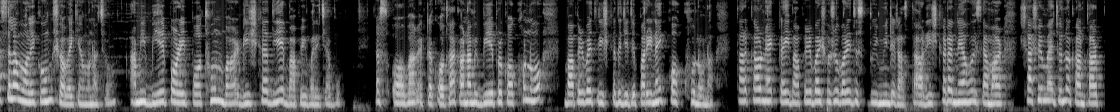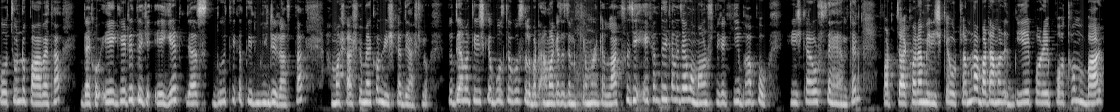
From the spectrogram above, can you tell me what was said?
আসসালামু আলাইকুম সবাই কেমন আছো? আমি বিয়ের পরে প্রথমবার রিস্কা দিয়ে বাপের বাড়ি যাব। জাস্ট অবাক একটা কথা। কারণ আমি বিয়ের পর কখনও বাপের বাড়িতে রিক্সা দিয়ে যেতে পারি নাই কখনও না। তার কারণ একটাই, বাপের বাড়ি শ্বশুর বাড়ি জাস্ট দুই মিনিটের রাস্তা। আর রিক্সাটা নেওয়া হয়েছে আমার শাশুড়ি মায়ের জন্য, কারণ তার প্রচণ্ড পা ব্যথা। দেখো, এই গেটে থেকে, এই গেট জাস্ট দুই থেকে তিন মিনিটের রাস্তা। আমার শাশুড়ি মা এখন রিক্সা দিয়ে আসলো। যদি আমাকে রিক্সা বলতে বসল বাট আমার কাছে যেন কেমন একটা লাগছে যে এখান থেকে এখানে যাব? মানুষ থেকে কী ভাববো? রিক্সা উঠছে, হ্যান ত্যান। বাট যার করে আমি রিক্সায় উঠলাম না। বাট আমার বিয়ের পরে প্রথমবার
